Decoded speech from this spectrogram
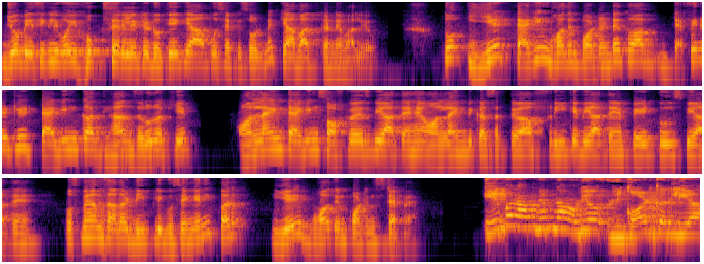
जो बेसिकली वही हुक से रिलेटेड होती है कि आप उस एपिसोड में क्या बात करने वाले हो। तो ये टैगिंग बहुत इंपॉर्टेंट है तो आप डेफिनेटली टैगिंग का ध्यान ज़रूर रखिए। ऑनलाइन टैगिंग सॉफ्टवेयर भी आते हैं ऑनलाइन भी कर सकते हो आप फ्री के भी आते हैं पेड टूल्स भी आते हैं। उसमें हम ज़्यादा डीपली घुसेंगे नहीं, पर ये बहुत इंपॉर्टेंट स्टेप है। एक बार आपने अपना ऑडियो रिकॉर्ड कर लिया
